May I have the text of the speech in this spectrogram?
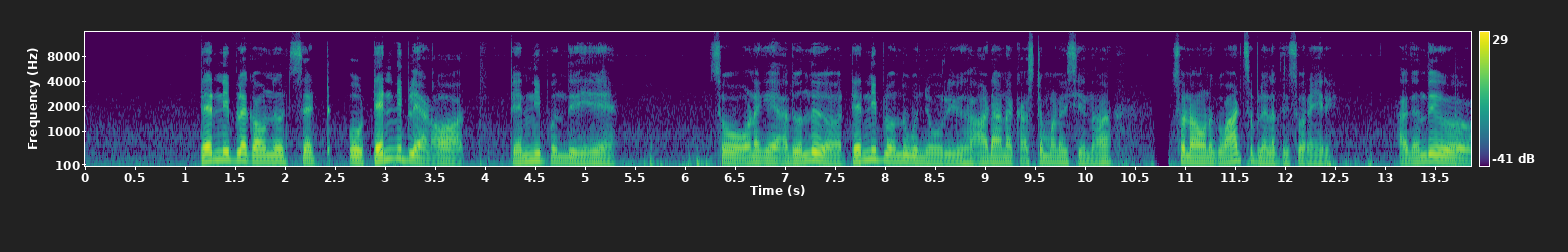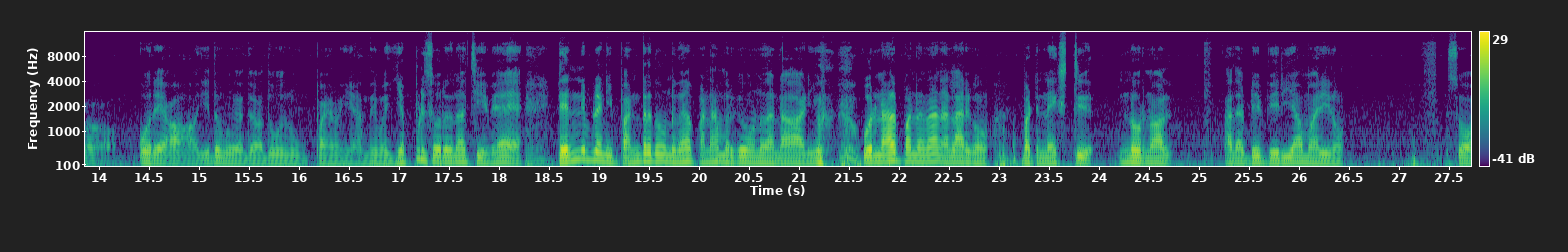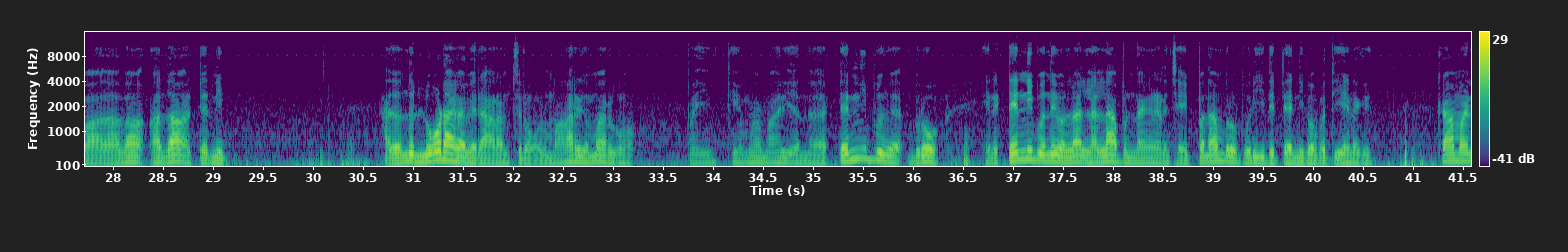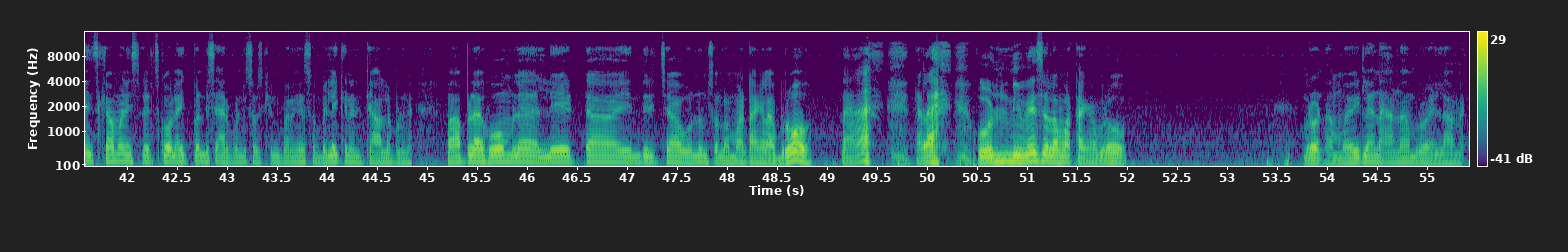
டென்னிப்பில் counter set ஓ டெர்னிப்லையாடா டென்னிப் வந்து ஸோ உனக்கு அது வந்து டெர்னிப்பில் வந்து கொஞ்சம் ஒரு ஹார்டான கஷ்டமான விஷயந்தான் ஸோ நான் உனக்கு வாட்ஸ்அப்பில் எல்லாத்தையும் சொல்கிறேன் இரு. அது வந்து ஒரு இது அது அது ஒரு அது எப்படி சொல்கிறதுனா செய்வே டெர்னிப்பில் நீ பண்ணுறது ஒன்று தான் பண்ணாமல் இருக்கிறது ஒன்று தான்டா நீ ஒரு நாள் பண்ணனா நல்லாயிருக்கும் பட் நெக்ஸ்ட்டு இன்னொரு நாள் அது அப்படியே வெறியாக மாறிடும் ஸோ அதான் அதான் டெர்னிப் அது வந்து லோடாக வேற ஆரம்பிச்சிடும் ஒரு மார்க்கமாக இருக்கும். பைத்தியமாக மாறி அந்த டெர்னிப்புங்க ப்ரோ எனக்கு டென்னிப் வந்து இவ்வளோ நாள் நல்லா அப்படின்னாங்க நினச்சேன். இப்போ தான் ப்ரோ புரியுது டெர்னிப்பை பற்றி எனக்கு. Come on is come on is let's go like பண்ணிட்டு ஷேர் பண்ணி சப்ஸ்கிரைப் பண்ணுங்கள் ஸோ பெல்லைக்கு நினைத்து ஆளில் போடுங்க. மாப்பிள்ளை ஹோமில் லேட்டாக எந்திரிச்சா ஒன்றும் சொல்ல மாட்டாங்களா ப்ரோ நான் தலை ஒன்றுமே சொல்ல மாட்டாங்க ப்ரோ ப்ரோ நம்ம வீட்டில் நான் தான் ப்ரோ எல்லாமே.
